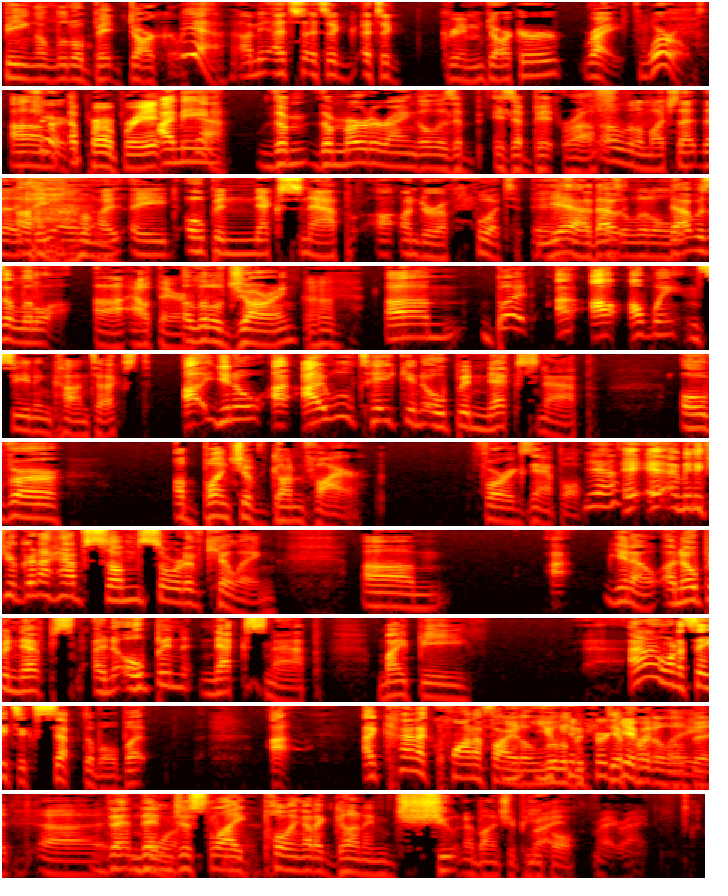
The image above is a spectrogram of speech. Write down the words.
being a little bit darker. Yeah, I mean, it's it's a it's a grim, darker right world. Um, sure, Appropriate. I mean, Yeah. the the murder angle is a is a bit rough. a little much. That, that the, Um, uh, a, a open neck snap uh, under a foot. Is, yeah, that was a little that was a little uh, out there. a little jarring. Uh-huh. Um, but I, I'll, I'll wait and see it in context. Uh, you know, I, I will take an open neck snap over a bunch of gunfire, for example. Yeah. I, I mean, if you're going to have some sort of killing, um, I, you know, an open neck an open neck snap might be. I don't want to say it's acceptable, but I I kind of quantify it a You- you little can bit forgive it a differently little bit, uh, than than just like pulling out a gun and shooting a bunch of people. Right, right,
